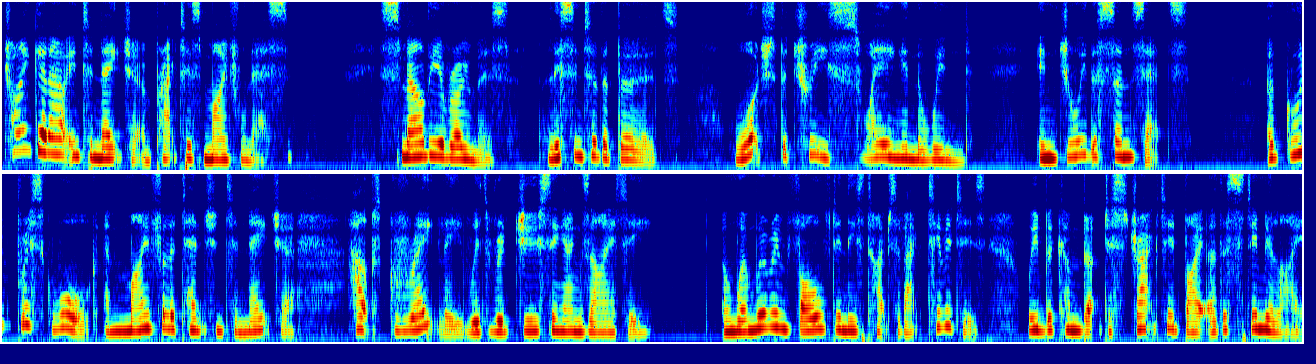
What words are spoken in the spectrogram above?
Try and get out into nature and practice mindfulness. Smell the aromas, Listen to the birds. Watch the trees swaying in the wind. Enjoy the sunsets. A good brisk walk and mindful attention to nature helps greatly with reducing anxiety. And when we're involved in these types of activities, we become distracted by other stimuli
